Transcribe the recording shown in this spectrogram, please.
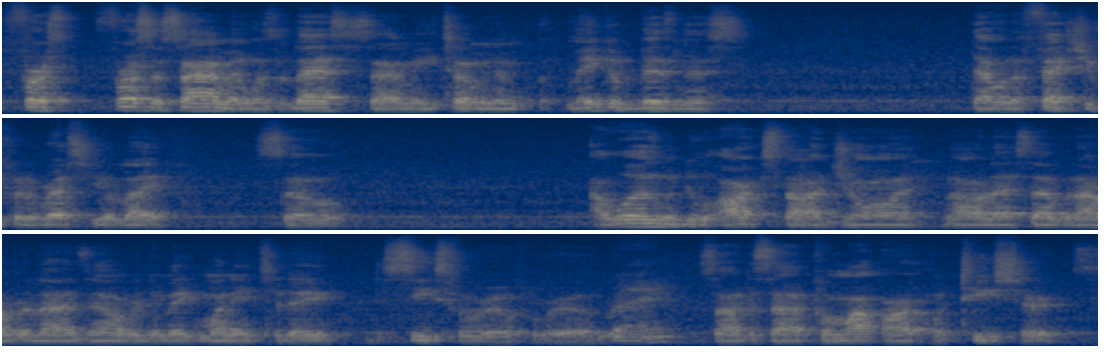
first first assignment was the last assignment. He told me to make a business that would affect you for the rest of your life. So I was gonna do art, start drawing, and all that stuff, but I realized I don't really make money until they deceased for real, for real. Right. So I decided to put my art on T-shirts.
